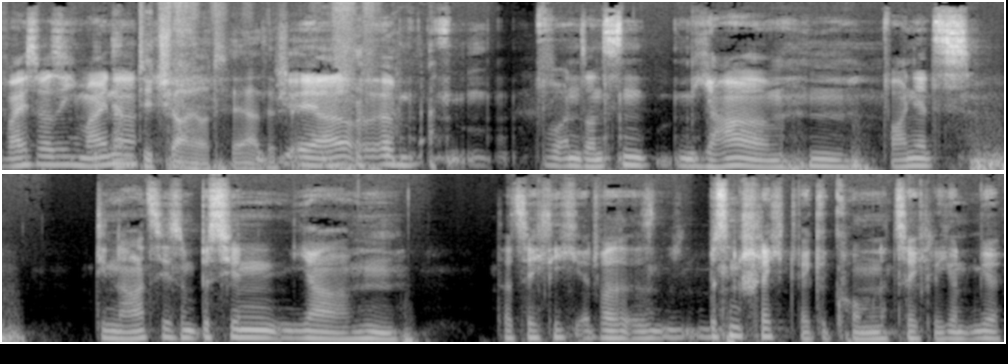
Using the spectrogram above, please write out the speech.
weiß, was ich meine. Empty Child, ja, das Ja, ähm, wo ansonsten, ja, hm, waren jetzt die Nazis ein bisschen, ja, hm, tatsächlich etwas ein bisschen schlecht weggekommen tatsächlich und mir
